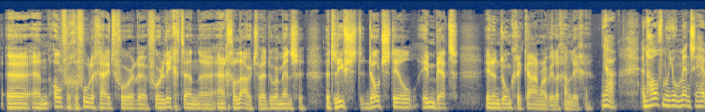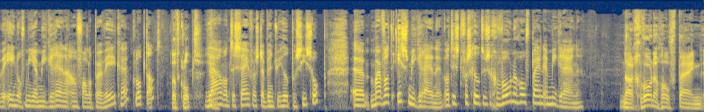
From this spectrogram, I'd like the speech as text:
Eh, en overgevoeligheid voor, eh, voor licht en, eh, en geluid. Waardoor mensen het liefst doodstil in bed in een donkere kamer willen gaan liggen. Ja, een half miljoen mensen hebben één of meer migraineaanvallen per week, hè? klopt dat? Dat klopt. Ja, want de cijfers, daar bent u heel precies op. Maar wat is migraine? Wat is het verschil tussen gewone hoofdpijn en migraine? Nou, gewone hoofdpijn,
